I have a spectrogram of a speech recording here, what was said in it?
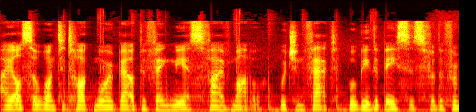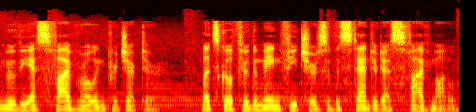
I also want to talk more about the Fengmi S5 model, which in fact, will be the basis for the Movie S5 rolling projector. Let's go through the main features of the standard S5 model.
